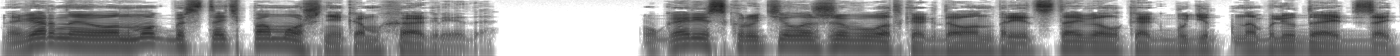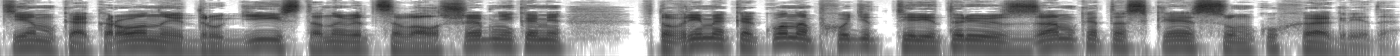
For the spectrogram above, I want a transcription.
Наверное, он мог бы стать помощником Хагрида. У Гарри скрутило живот, когда он представил, как будет наблюдать за тем, как Рон и другие становятся волшебниками, в то время как он обходит территорию замка, таская сумку Хагрида.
